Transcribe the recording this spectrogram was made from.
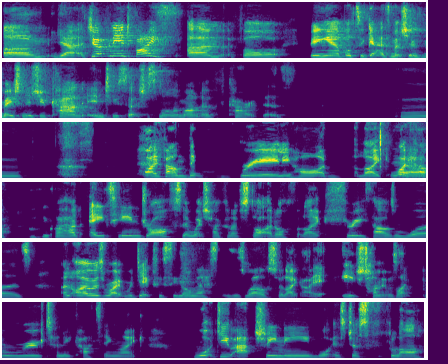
Um, yeah. Do you have any advice um, for being able to get as much information as you can into such a small amount of characters? Mm. I found this really hard. Like yeah. I have I think I had 18 drafts in which I kind of started off at like 3,000 words, and I was write ridiculously long essays as well. So like I, each time it was like brutally cutting. Like, what do you actually need? What is just fluff?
